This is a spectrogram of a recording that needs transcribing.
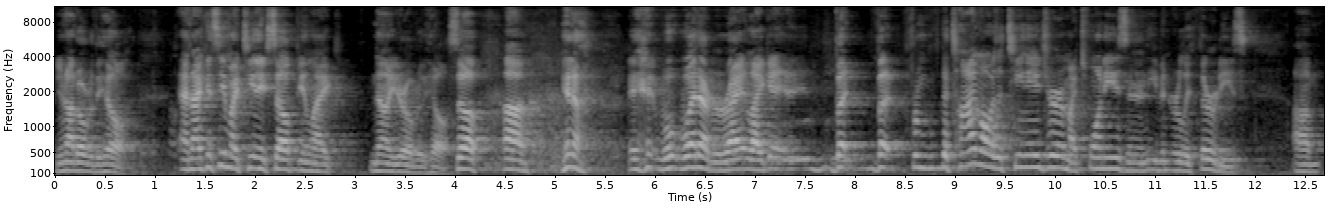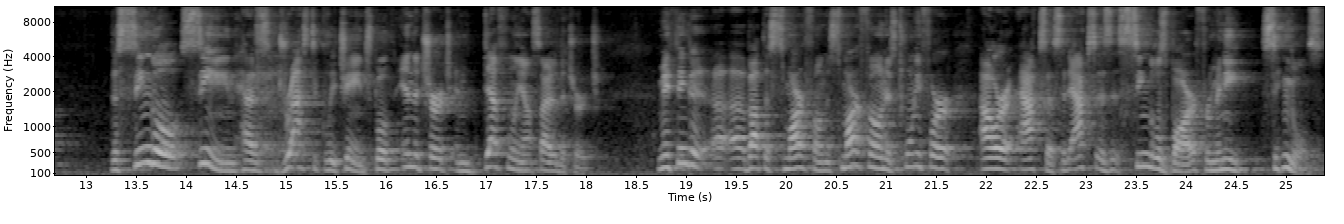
you're not over the hill. And I can see my teenage self being like, no, you're over the hill. So, um, you know, whatever, right? Like, but but from the time I was a teenager in my 20s and even early 30s, um, the single scene has drastically changed, both in the church and definitely outside of the church. I mean, think uh, about the smartphone. The smartphone is 24 hour access, it acts as a singles bar for many singles.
